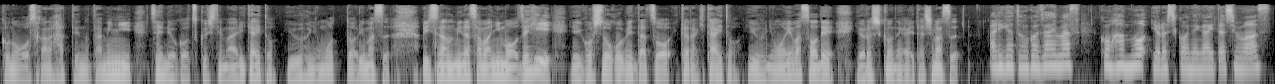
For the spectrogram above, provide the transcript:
この大阪の発展のために全力を尽くしてまいりたいというふうに思っております。リスナーの皆様にもぜひ、ご指導ご鞭達をいただきたいというふうに思いますので、よろしくお願いいたします。ありがとうございます。後半もよろしくお願いいたします。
